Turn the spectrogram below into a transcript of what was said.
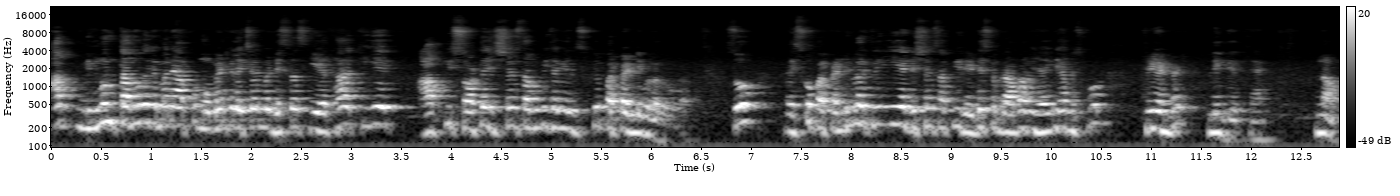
अब मिनिमम तब होगा जब मैंने आपको मोमेंट के लेक्चर में डिस्कस किया था कि ये आपकी शॉर्टेज डिस्टेंस तब होगी जब इसके परपेंडिकुलर होगा। सो so, इसको परपेंडिकुलर के लिए ये डिस्टेंस आपकी रेडियस के बराबर हो जाएगी हम इसको 300 लिख देते हैं। नाउ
